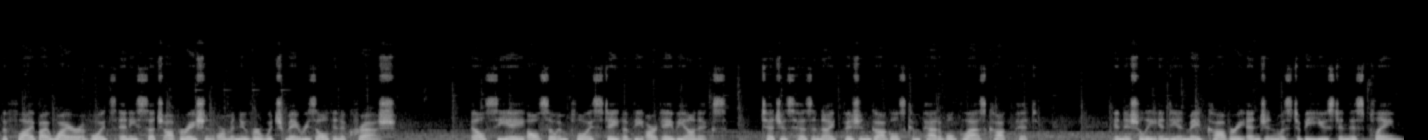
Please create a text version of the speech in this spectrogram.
The fly-by-wire avoids any such operation or maneuver which may result in a crash. LCA also employs state-of-the-art avionics, Tejas has a night vision goggles compatible glass cockpit. Initially Indian-made Kaveri engine was to be used in this plane,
